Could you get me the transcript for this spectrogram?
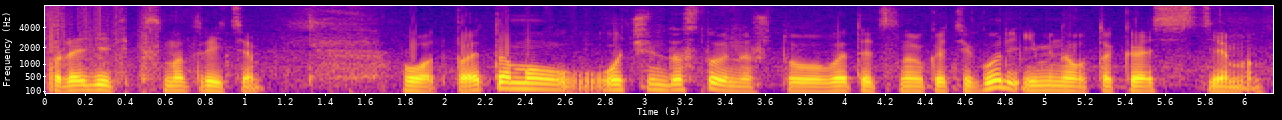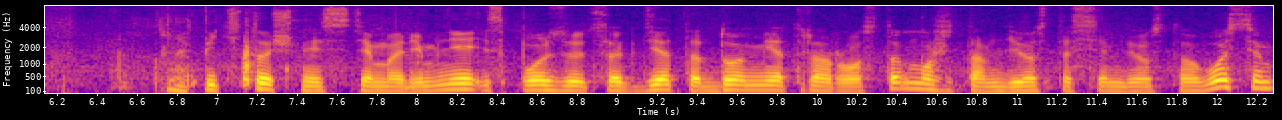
Пройдите, посмотрите. Вот, поэтому очень достойно, что в этой ценовой категории именно вот такая система. Пятиточная система ремней используется где-то до метра роста, может там 97-98.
